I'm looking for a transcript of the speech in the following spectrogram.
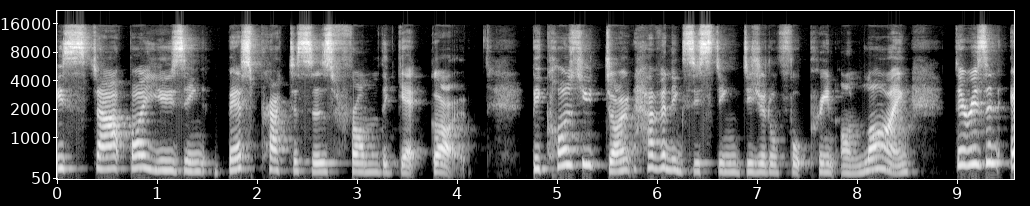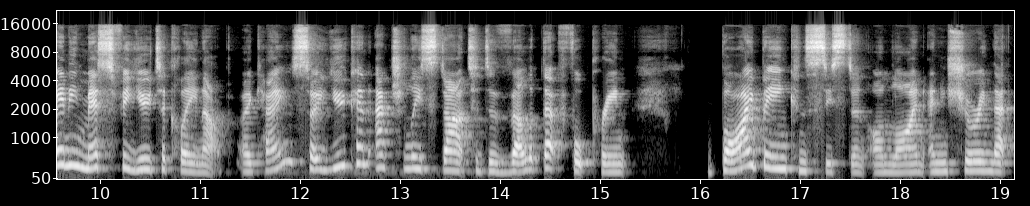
is start by using best practices from the get go. Because you don't have an existing digital footprint online, there isn't any mess for you to clean up. Okay. So you can actually start to develop that footprint by being consistent online and ensuring that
